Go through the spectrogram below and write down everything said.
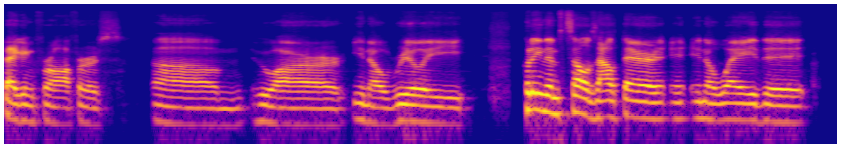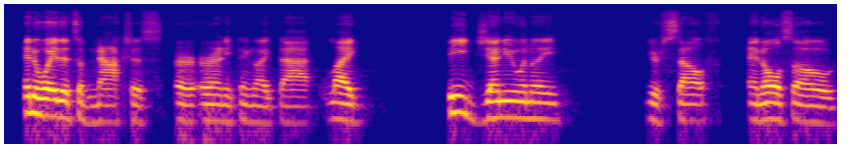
begging for offers, um, who are, you know, really putting themselves out there in, in a way that in a way that's obnoxious or, or anything like that. Like be genuinely yourself and also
